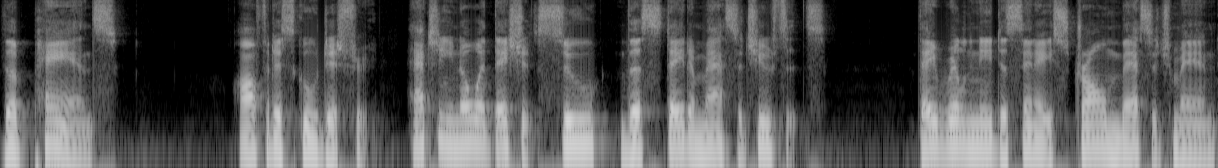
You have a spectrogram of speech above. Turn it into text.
the pants off of the school district. Actually, you know what? They should sue the state of Massachusetts. They really need to send a strong message, man,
